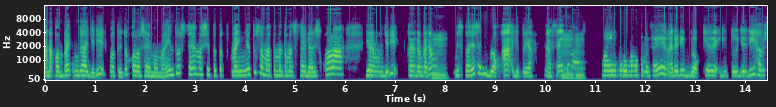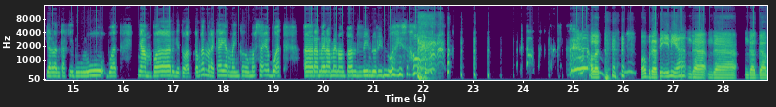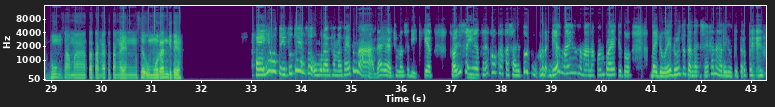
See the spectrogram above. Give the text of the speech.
anak komplek enggak jadi waktu itu kalau saya mau main tuh saya masih tetap mainnya tuh sama teman-teman saya dari sekolah yang jadi kadang-kadang hmm. misalnya saya di blok A gitu ya nah saya tuh hmm. harus hmm main ke rumah teman saya yang ada di blok C gitu. Jadi harus jalan kaki dulu buat nyamper gitu. Atau enggak mereka yang main ke rumah saya buat uh, rame-rame nonton rindu-rindu Aisau. Kalau oh berarti ini ya nggak nggak nggak gabung sama tetangga-tetangga yang seumuran gitu ya? kayaknya waktu itu tuh yang seumuran sama saya tuh nggak ada ya cuman sedikit. Soalnya seingat saya kalau kakak saya tuh dia main sama anak komplek gitu. By the way dulu tetangga saya kan Ariel Peter Pan.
